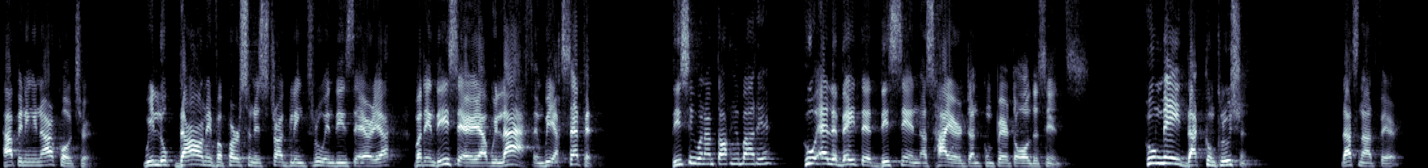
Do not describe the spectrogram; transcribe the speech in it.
happening in our culture? We look down if a person is struggling through in this area, but in this area, we laugh and we accept it. Do you see what I'm talking about here? Who elevated this sin as higher than compared to all the sins? Who made that conclusion? That's not fair.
